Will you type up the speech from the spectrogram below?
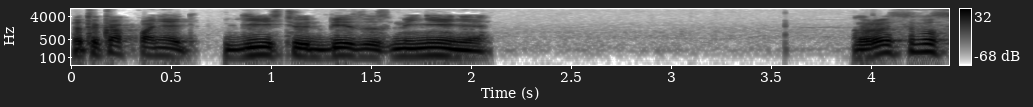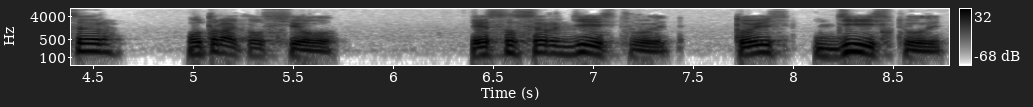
Это как понять? Действует без изменения. РСФСР утратил силу. СССР действует, то есть действует.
